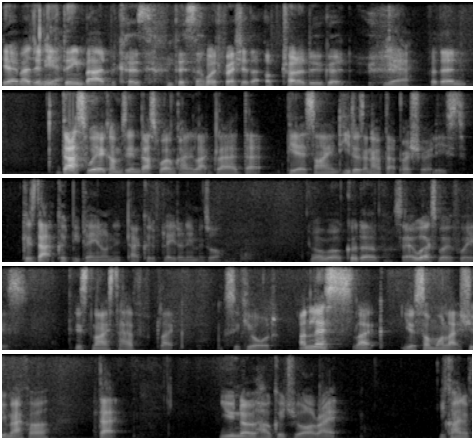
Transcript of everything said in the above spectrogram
yeah, imagine he's Yeah. doing bad because there's so much pressure that of trying to do good. Yeah. But then that's where it comes in. That's why I'm kind of like glad that Pierre signed. He doesn't have that pressure at least, because that could be playing on it. That could have played on him as well. oh well, could have. So it works both ways. It's nice to have like secured, unless like you're someone like Schumacher, that you know how good you are, right? You kind of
